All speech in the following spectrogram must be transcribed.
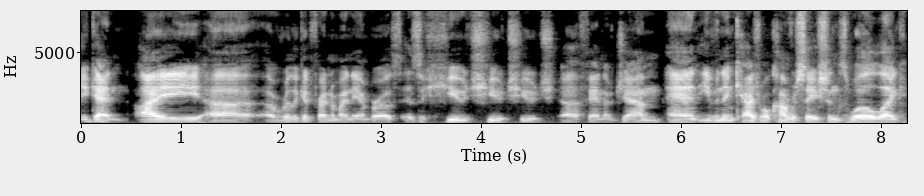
again, I uh, a really good friend of mine, Ambrose, is a huge, huge, huge uh, fan of Jem, and even in casual conversations, will like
